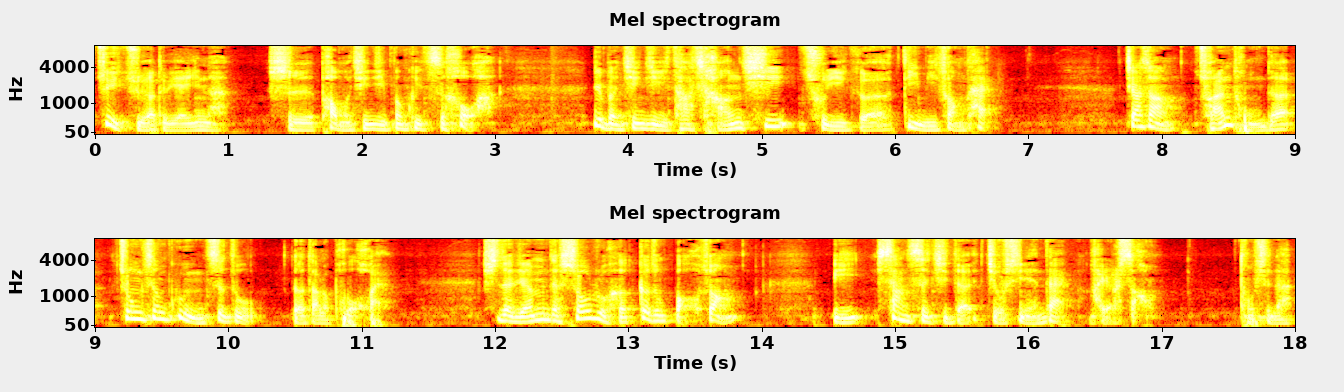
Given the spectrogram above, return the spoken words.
最主要的原因呢是泡沫经济崩溃之后啊，日本经济它长期处于一个低迷状态。加上传统的终身雇佣制度得到了破坏，使得人们的收入和各种保障比上世纪的九十年代还要少。同时呢，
